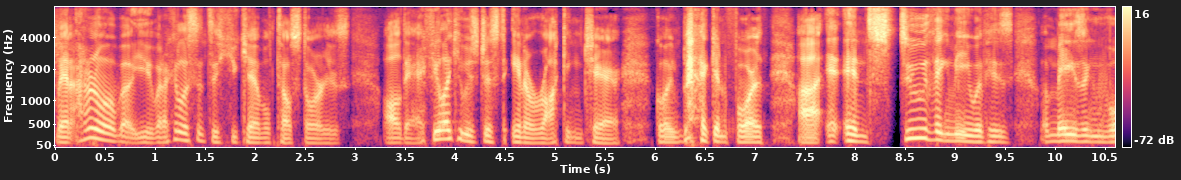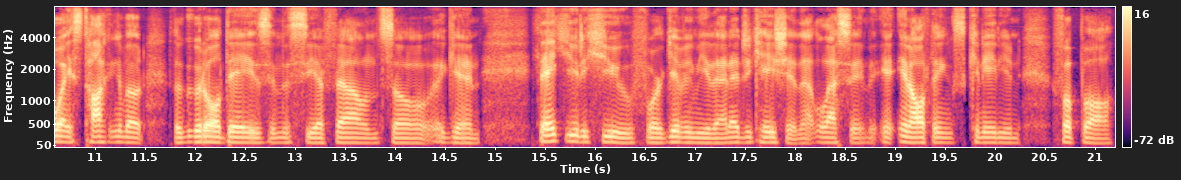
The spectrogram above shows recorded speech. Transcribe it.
Man, I don't know about you, but I could listen to Hugh Campbell tell stories all day. I feel like he was just in a rocking chair, going back and forth, uh, and, and, soothing me with his amazing voice, talking about the good old days in the CFL. And so, again, thank you to Hugh for giving me that education, that lesson in, all things Canadian football.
